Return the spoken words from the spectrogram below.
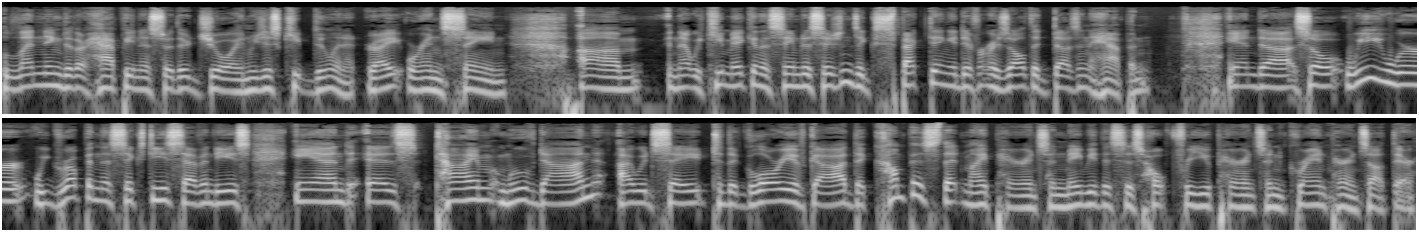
lending to their happiness or their joy, and we just keep doing it, right? We're insane. Um, and that we keep making the same decisions, expecting a different result that doesn't happen. And uh, so we were, we grew up in the 60s, 70s, and as time moved on, I would say to the glory of God, the compass that my parents, and maybe this is hope for you parents and grandparents out there,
